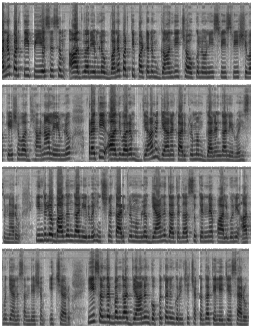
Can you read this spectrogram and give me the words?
వనపర్తి పిఎస్ఎస్ఎం ఆధ్వర్యంలో వనపర్తి పట్టణం గాంధీ చౌక్లోని శ్రీ శ్రీ శివకేశవ ధ్యానాలయంలో ప్రతి ఆదివారం ధ్యాన జ్ఞాన కార్యక్రమం ఘనంగా నిర్వహిస్తున్నారు. ఇందులో భాగంగా నిర్వహించిన కార్యక్రమంలో జ్ఞానదాతగా సుకన్య పాల్గొని ఆత్మజ్ఞాన సందేశం ఇచ్చారు. ఈ సందర్భంగా ధ్యానం గొప్పతనం గురించి చక్కగా తెలియజేశారు.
